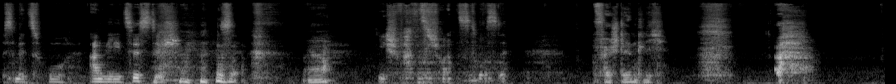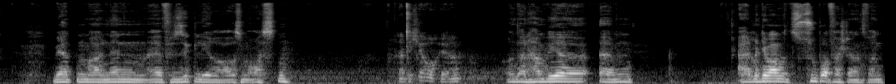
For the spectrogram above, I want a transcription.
ist mir zu anglizistisch. Ja, Die Schwanz-Schwanz-Soße. verständlich. Ah. Wir hatten mal einen äh, Physiklehrer aus dem Osten. Hatte ich auch, ja. Und dann haben wir, ähm, also mit dem haben wir uns super verstanden. Es war ein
